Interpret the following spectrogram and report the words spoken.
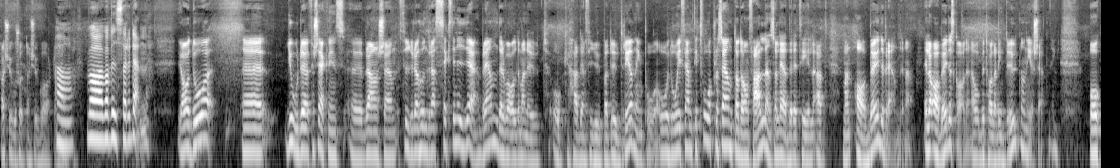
Ja, 2017, 2018. Ja. Vad, vad visade den? Ja, då eh, gjorde försäkringsbranschen 469 bränder valde man ut och hade en fördjupad utredning på. Och då i 52 procent av de fallen så ledde det till att man avböjde bränderna. Eller avböjde skadorna och betalade inte ut någon ersättning. Och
